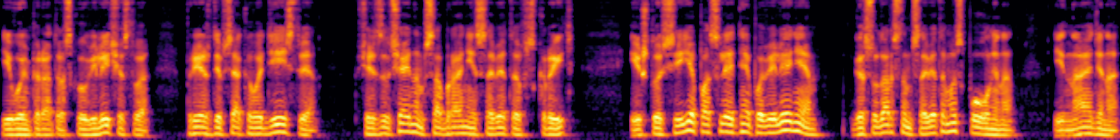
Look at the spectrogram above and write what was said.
его императорского величества прежде всякого действия в чрезвычайном собрании советов вскрыть, и что сие последнее повеление Государственным советом исполнено, и найдено,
